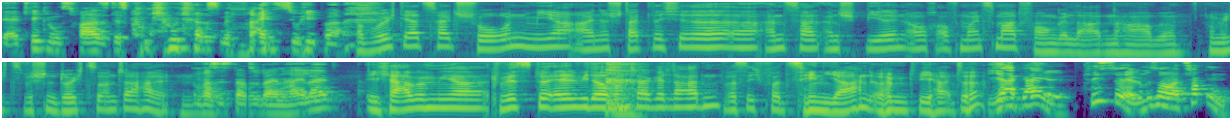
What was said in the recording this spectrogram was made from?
der Entwicklungsphase des Computers mit Minesweeper. Obwohl ich derzeit schon mir eine stattliche äh, Anzahl an Spielen auch auf mein Smartphone geladen habe, um mich zwischendurch zu unterhalten. Und was ist da so dein Highlight? Ich habe mir Quizduell wieder runtergeladen, was ich vor zehn Jahren irgendwie hatte. Ja, geil. Quizduell, müssen wir mal zocken.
